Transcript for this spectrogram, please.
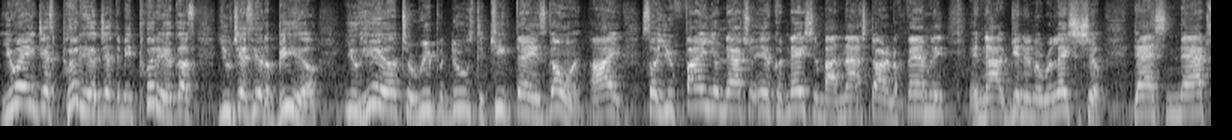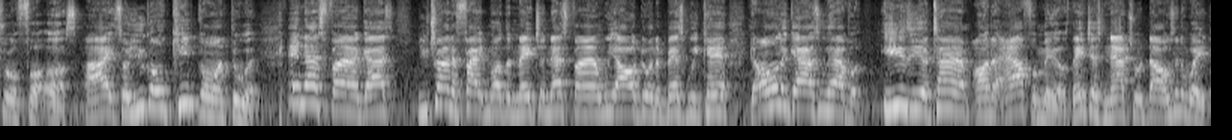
You ain't just put here just to be put here because you just here to be here. You here to reproduce to keep things going. All right. So you find your natural inclination by not starting a family and not getting a relationship. That's natural for us. All right. So you gonna keep going through it, and that's fine, guys. You trying to fight Mother Nature, and that's fine. We all doing the best we can. The only guys who have an easier time are the alpha males. They just natural dogs anyway.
